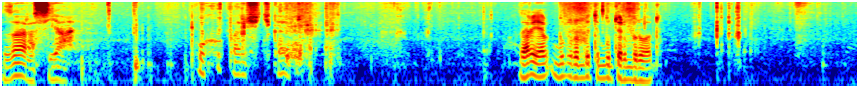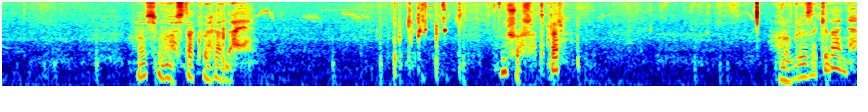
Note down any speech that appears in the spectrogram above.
Зараз я. Ох, париші тікають. Зараз я буду робити бутерброд. Ось воно ось так виглядає. Ну що ж, а тепер роблю закидання.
